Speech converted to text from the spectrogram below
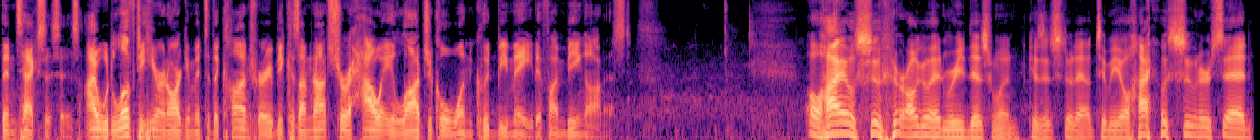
than Texas is. I would love to hear an argument to the contrary because I'm not sure how a logical one could be made, if I'm being honest. Ohio Sooner, I'll go ahead and read this one because it stood out to me. Ohio Sooner said,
